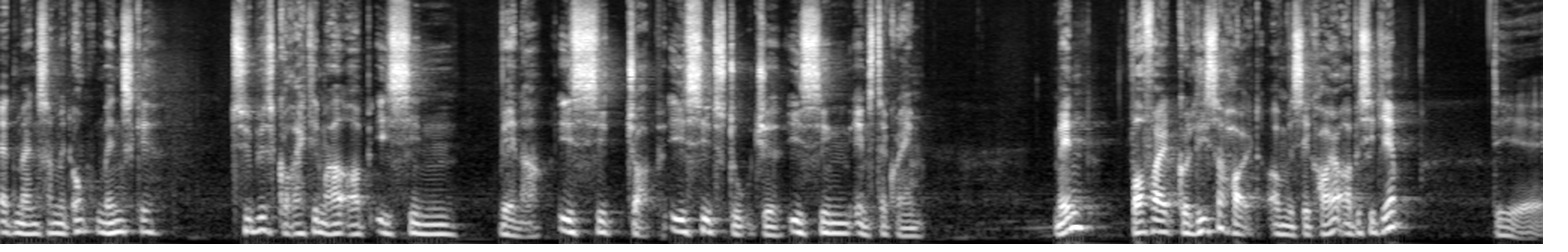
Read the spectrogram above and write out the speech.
at man som et ungt menneske typisk går rigtig meget op i sine venner, i sit job, i sit studie, i sin Instagram. Men hvorfor ikke gå lige så højt, om hvis ikke højere op i sit hjem? Det er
